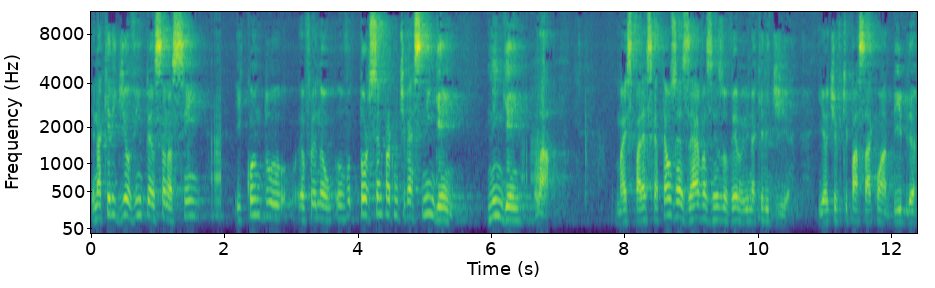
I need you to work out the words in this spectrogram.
E naquele dia eu vim pensando assim, e quando eu falei, não, eu vou torcendo para que não tivesse ninguém, ninguém lá. Mas parece que até os reservas resolveram ir naquele dia. E eu tive que passar com a Bíblia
